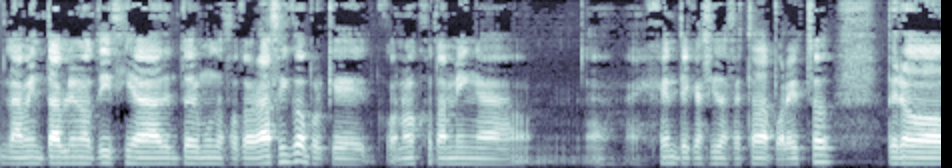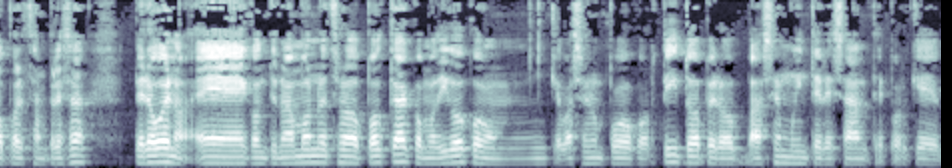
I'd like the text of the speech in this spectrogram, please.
lamentable noticia dentro del mundo fotográfico, porque conozco también a, hay gente que ha sido afectada por esto, pero por esta empresa. Pero bueno, eh, continuamos nuestro podcast, como digo, con que va a ser un poco cortito, pero va a ser muy interesante porque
